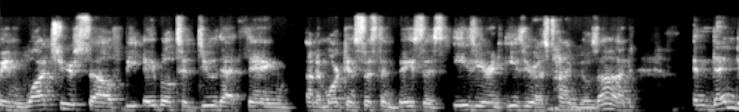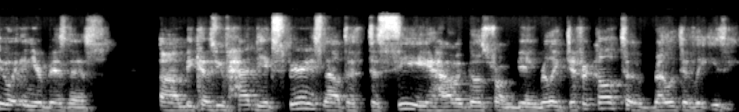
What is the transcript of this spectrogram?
and watch yourself be able to do that thing on a more consistent basis, easier and easier as time goes on and then do it in your business um, because you've had the experience now to, to see how it goes from being really difficult to relatively easy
